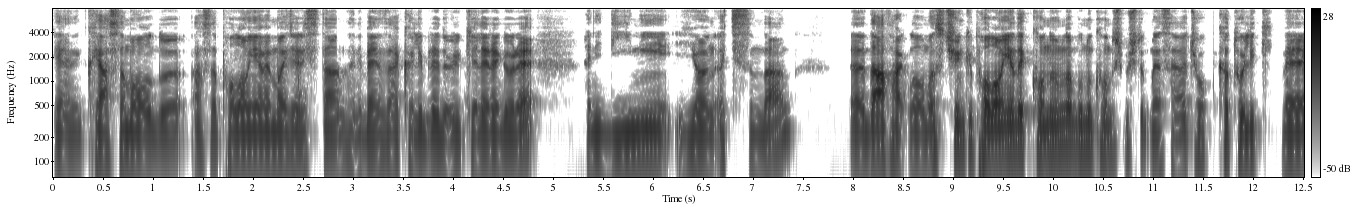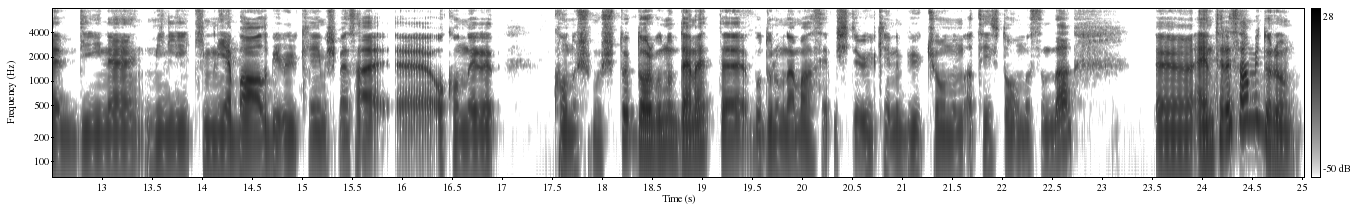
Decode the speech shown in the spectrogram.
yani kıyaslama oldu. Aslında Polonya ve Macaristan hani benzer kalibrede ülkelere göre hani dini yön açısından daha farklı olması. Çünkü Polonya'daki konumla bunu konuşmuştuk mesela. Çok katolik ve dine, milli kimliğe bağlı bir ülkeymiş. Mesela o konuları konuşmuştuk. Doğru bunu Demet de bu durumdan bahsetmişti. Ülkenin büyük çoğunluğunun ateist olmasından. Ee, enteresan bir durum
